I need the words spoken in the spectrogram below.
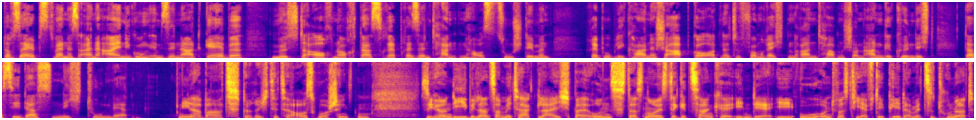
Doch selbst wenn es eine Einigung im Senat gäbe, müsste auch noch das Repräsentantenhaus zustimmen. Republikanische Abgeordnete vom rechten Rand haben schon angekündigt, dass sie das nicht tun werden. Nina Barth berichtete aus Washington. Sie hören die Bilanz am Mittag gleich bei uns das neueste Gezanke in der EU und was die FDP damit zu tun hat.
